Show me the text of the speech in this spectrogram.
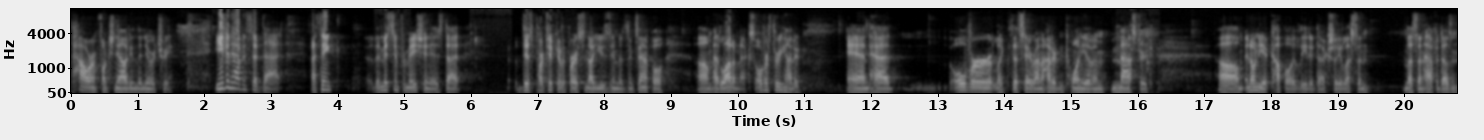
power and functionality in the newer tree. Even having said that, I think the misinformation is that this particular person, I'll use him as an example, um, had a lot of mechs, over 300, and had over like let's say around 120 of them mastered, um, and only a couple elite actually, less than less than half a dozen.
